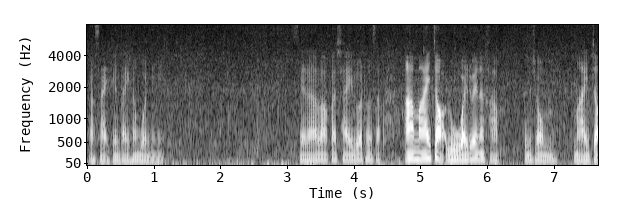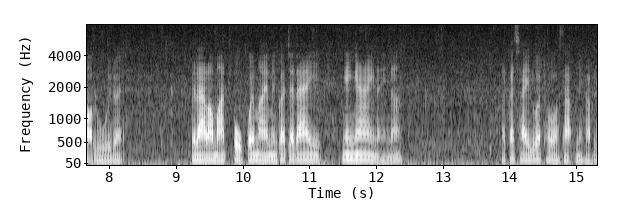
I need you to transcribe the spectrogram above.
เอาใส่ขึ้นไปข้างบนนี้ ร็จแล้วเราก็ใช้ลวดโทรศัพท์อาไม้เจาะรูไว้ด้วยนะครับคุณผู้ชมไม้เจาะรูไว้ด้วย เวลาเรามัดปลูกกล้วยไม้มันก็จะได้ง่ายๆหน่อยนะแล้วก็ใช้ลวดโทรศัพท์เนะครับเ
